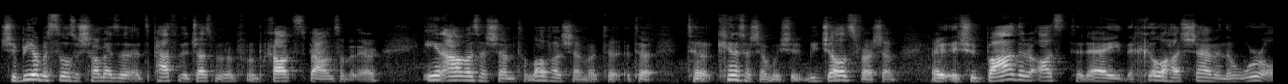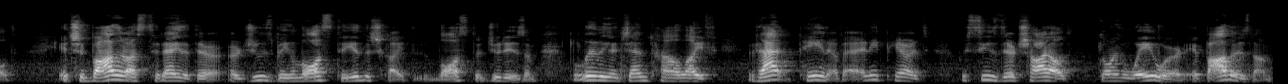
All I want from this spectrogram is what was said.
Shabir Basil Hashem as a, it's path of the judgment from Chalak's balance over there. In Avas Hashem, to love Hashem, or to, to, to kinnis Hashem, we should be jealous for Hashem. Right? It should bother us today, the Chil Hashem in the world. It should bother us today that there are Jews being lost to Yiddishkeit, lost to Judaism, living a Gentile life. That pain of any parent who sees their child going wayward, it bothers them.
